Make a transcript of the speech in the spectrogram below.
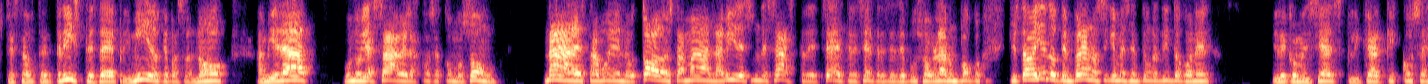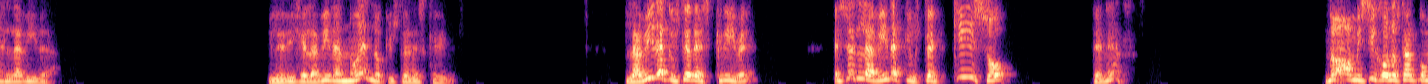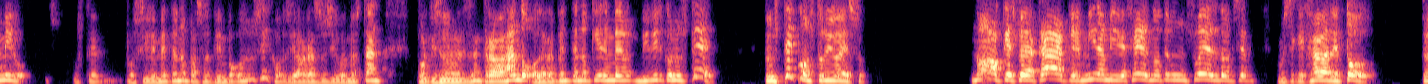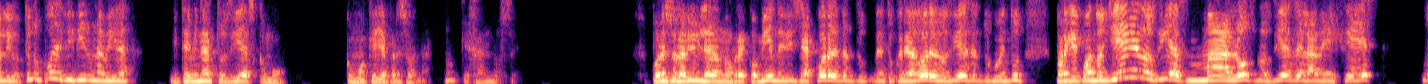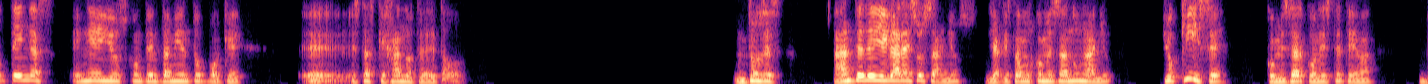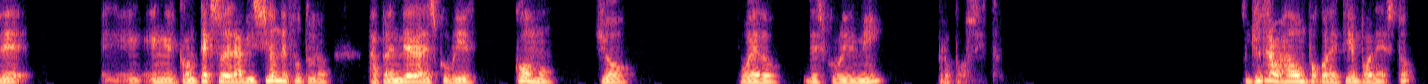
¿Usted está usted triste? ¿Está deprimido? ¿Qué pasó? No, a mi edad uno ya sabe las cosas como son. Nada está bueno, todo está mal, la vida es un desastre, etcétera, etcétera. Se, puso a hablar un poco. Yo estaba yendo temprano, así que me senté un ratito con él y le comencé a explicar qué cosa es la vida. Y le dije, la vida no es lo que usted escribe. La vida que usted escribe, esa es la vida que usted quiso tener. No, mis hijos no están conmigo. Usted posiblemente no pasó tiempo con sus hijos y ahora sus hijos no están porque seguramente están trabajando o de repente no quieren vivir con usted. Pero usted construyó eso. No, que estoy acá, que mira mi vejez, no tengo un sueldo, etc. Como se quejaba de todo. Entonces le digo, tú no puedes vivir una vida y terminar tus días como, como aquella persona, ¿no? quejándose. Por eso la Biblia nos recomienda y dice, acuérdate de tu, de tu Creador en los días de tu juventud, para que cuando lleguen los días malos, los días de la vejez, no tengas en ellos contentamiento porque eh, estás quejándote de todo. Entonces, antes de llegar a esos años, ya que estamos comenzando un año, yo quise comenzar con este tema de, en, el contexto de la visión de futuro, aprender a descubrir cómo yo puedo descubrir mi propósito. Yo he trabajado un poco de tiempo en esto.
